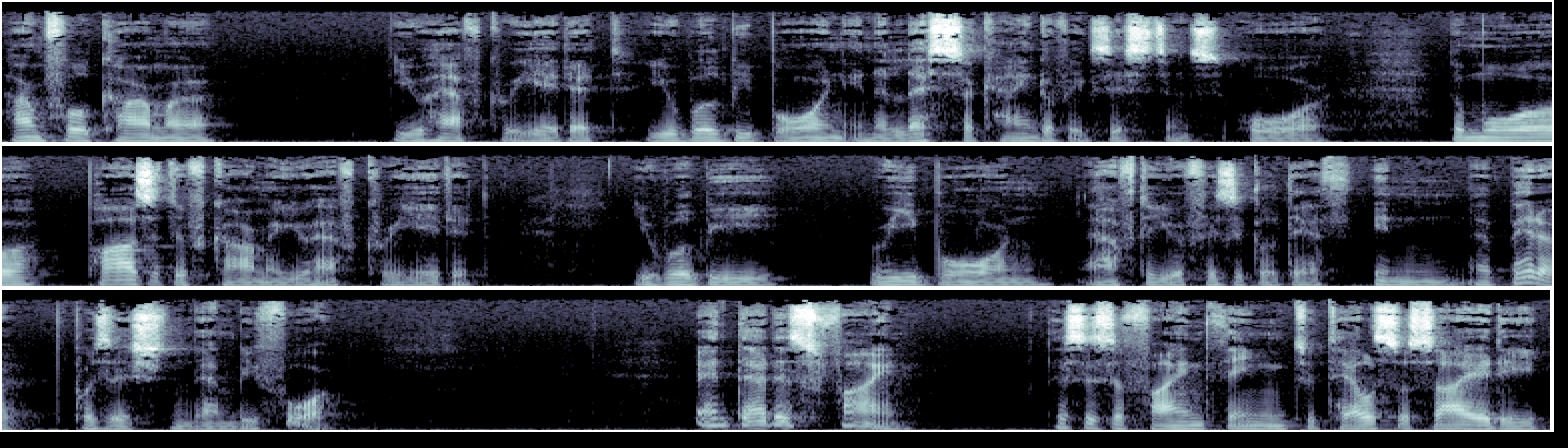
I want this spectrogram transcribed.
harmful karma you have created, you will be born in a lesser kind of existence, or the more positive karma you have created, you will be reborn after your physical death in a better position than before. And that is fine. This is a fine thing to tell society,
